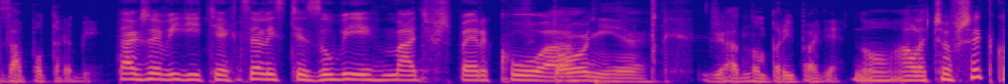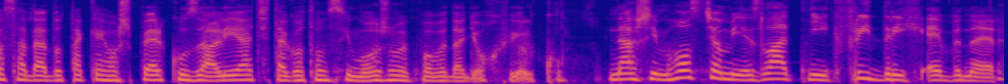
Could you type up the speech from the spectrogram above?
za potreby. Takže vidíte, chceli ste zuby mať v šperku. A... To nie, v žiadnom prípade. No, ale čo všetko sa dá do takého šperku zaliať, tak o tom si môžeme povedať o chvíľku. Našim hostom je zlatník Friedrich Ebner.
